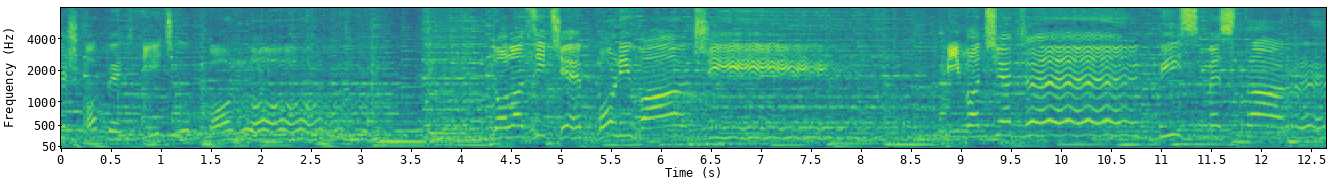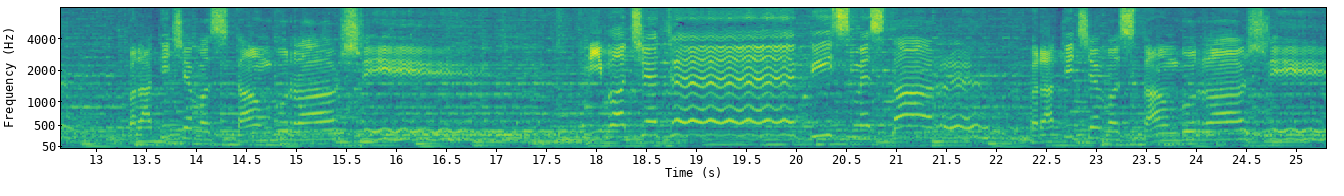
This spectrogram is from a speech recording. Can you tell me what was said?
ćeš opet ići u kolo. Dolazit će polivači Pivat ćete pisme stare Pratit će vas tamburaši. Pivat ćete pisme stare Pratit će vas tamburaši.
